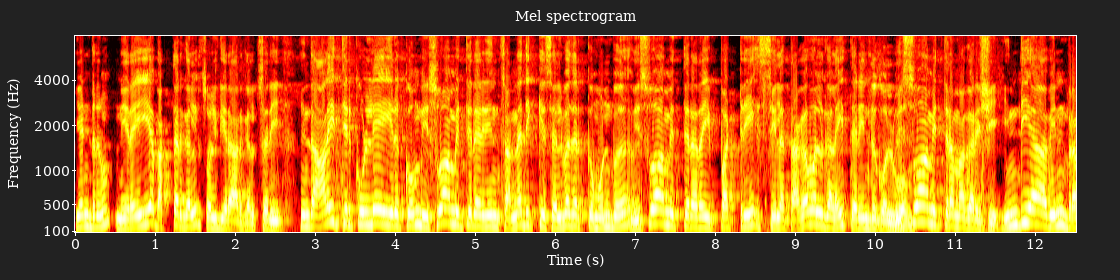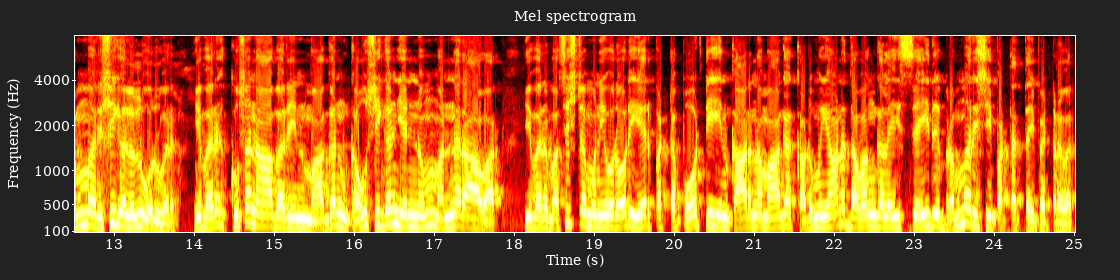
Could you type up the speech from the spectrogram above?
என்றும் நிறைய பக்தர்கள் சொல்கிறார்கள். சரி இந்த ஆலயத்திற்குள்ளே இருக்கும் விஸ்வாமித்திரரின் சன்னதிக்கு செல்வதற்கு முன்பு விஸ்வாமித்திரரை பற்றி சில தகவல்களை தெரிந்து கொள்வோம். விஸ்வாமித்திர மகரிஷி இந்தியாவின் பிரம்ம ரிஷிகளுள் ஒருவர். இவர் குசநாபரின் மகன் கௌசிகன் என்னும் மன்னராவார். இவர் வசிஷ்ட முனிவரோடு ஏற்பட்ட போட்டியின் காரணமாக கடுமையான தவங்களை செய்து பிரம்ம ரிஷி பட்டத்தை பெற்றவர்.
